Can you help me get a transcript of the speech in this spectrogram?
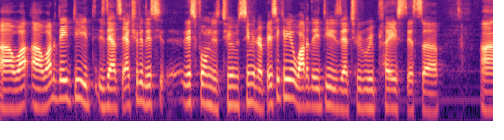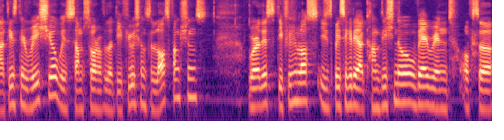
Uh, what, uh, what they did is that actually this this form is too similar. Basically, what they did is that to replace this uh, density ratio with some sort of the diffusion loss functions, where this diffusion loss is basically a conditional variant of the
